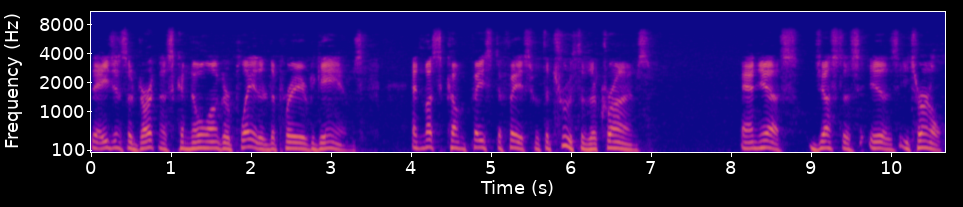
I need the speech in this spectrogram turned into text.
the agents of darkness can no longer play their depraved games and must come face to face with the truth of their crimes. And yes, justice is eternal,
